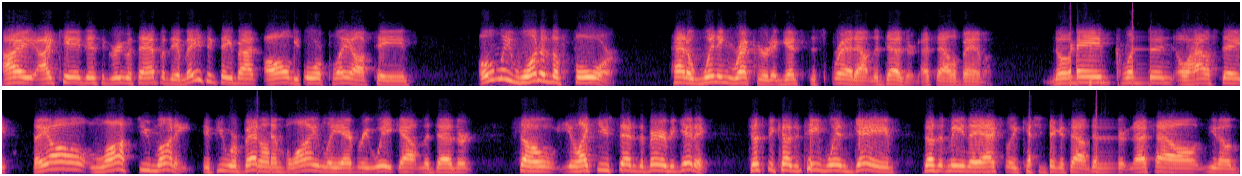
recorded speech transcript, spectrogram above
I I can't disagree with that. But the amazing thing about all the four playoff teams, only one of the four had a winning record against the spread out in the desert. That's Alabama. Notre Dame, Clemson, Ohio State, they all lost you money if you were betting on them blindly every week out in the desert. So, like you said at the very beginning, just because a team wins games doesn't mean they actually catch tickets out in the desert. That's how, you know,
